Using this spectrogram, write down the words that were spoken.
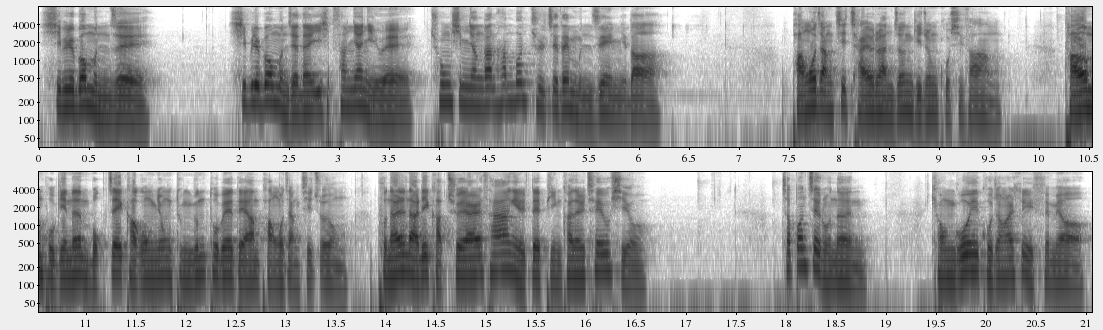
11번 문제. 11번 문제는 23년 이후에 총 10년간 한 번 출제된 문제입니다. 방호장치 자율안전 기준 고시상. 다음 보기는 목재 가공용 둥근톱에 대한 방호장치 중 분할 날이 갖춰야 할 사항일 때 빈칸을 채우시오. 첫 번째로는 경고에 고정할 수 있으며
